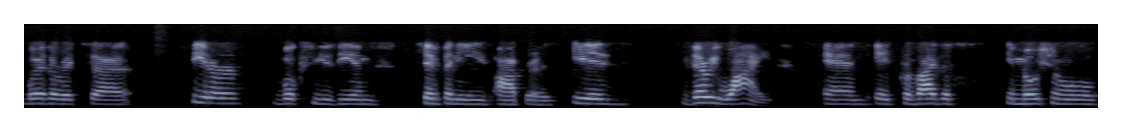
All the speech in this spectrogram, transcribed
whether it's uh, theater, books, museums, symphonies, operas is very wide and it provides us emotional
